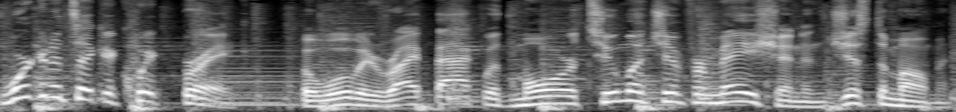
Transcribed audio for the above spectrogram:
We're going to take a quick break, but we'll be right back with more Too Much Information in just a moment.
